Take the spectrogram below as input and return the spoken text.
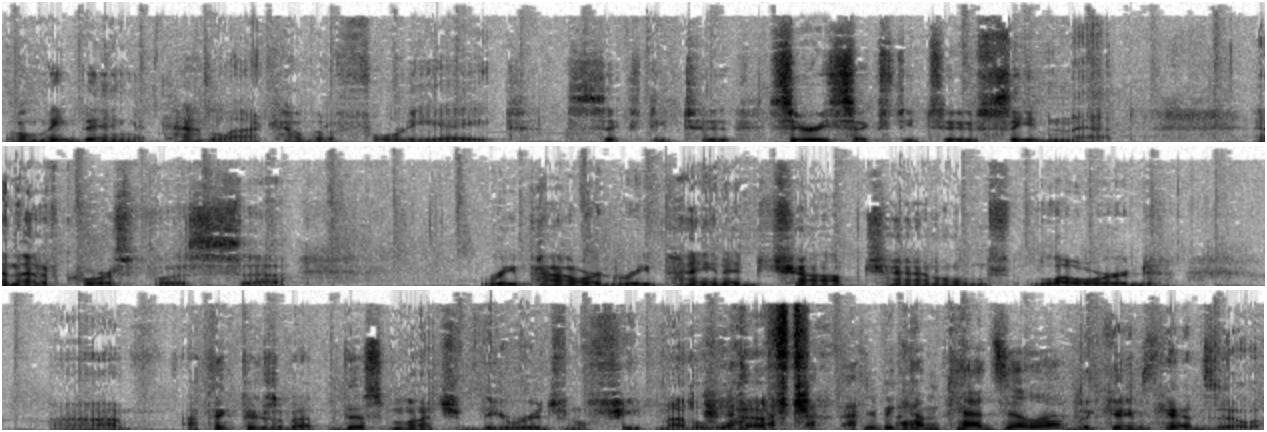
well, me being at Cadillac, how about a 48, 62, Series 62 Sedanet? And that, of course, was uh, repowered, repainted, chopped, channeled, lowered. Uh, I think there's about this much of the original sheet metal left. Did it become Cadzilla? Became Cadzilla.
